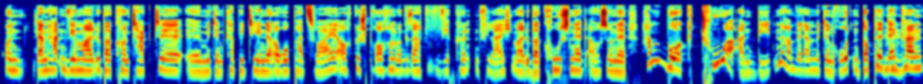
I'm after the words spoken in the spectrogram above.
Und dann hatten wir mal über Kontakte äh, mit dem Kapitän der Europa 2 auch gesprochen und gesagt, wir könnten vielleicht mal über CruiseNet auch so eine Hamburg-Tour anbieten. Haben wir dann mit den roten Doppeldeckern, mhm.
